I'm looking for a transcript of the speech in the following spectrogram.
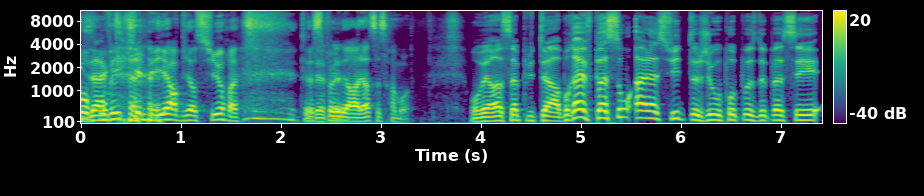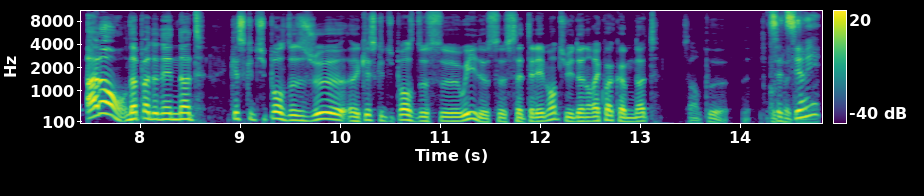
pour prouver qui est le meilleur, bien sûr. Spoiler alert, ça sera moi. On verra ça plus tard. Bref, passons à la suite. Je vous propose de passer. Ah non, on n'a pas donné de note. Qu'est-ce que tu penses de ce jeu Euh, Qu'est-ce que tu penses de ce, oui, de ce, cet élément? Tu lui donnerais quoi comme note? C'est un peu. euh, Cette série?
